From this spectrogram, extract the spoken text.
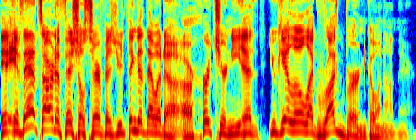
If that's artificial surface, you'd think that that would uh, uh, hurt your knee. Uh, you get a little like rug burn going on there.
